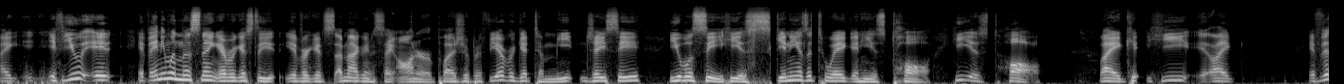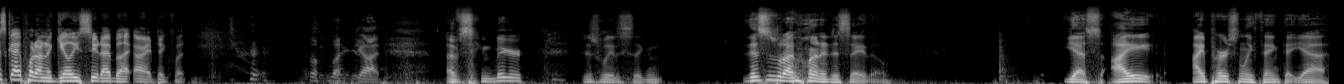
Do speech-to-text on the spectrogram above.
Like if you if, if anyone listening ever gets to ever gets I'm not going to say honor or pleasure, but if you ever get to meet JC, you will see he is skinny as a twig and he is tall. He is tall. Like he like if this guy put on a ghillie suit, I'd be like, "All right, Bigfoot." Oh my god. I've seen bigger. Just wait a second. This is what I wanted to say though. Yes, I I personally think that yeah,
